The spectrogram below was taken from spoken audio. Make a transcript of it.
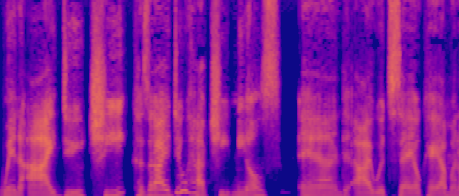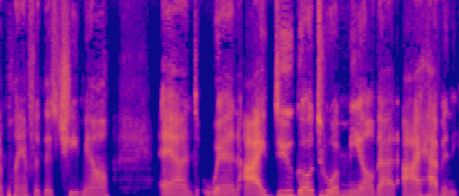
when i do cheat because i do have cheat meals and i would say okay i'm going to plan for this cheat meal and when i do go to a meal that i haven't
